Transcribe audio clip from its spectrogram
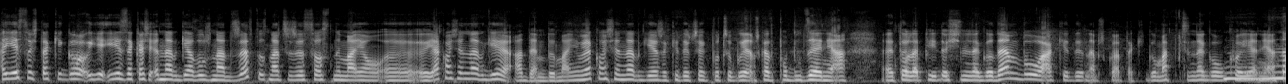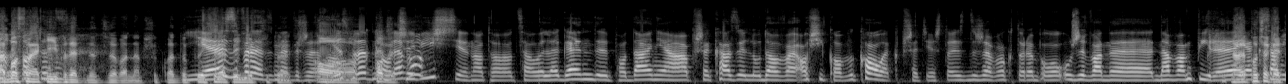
A jest coś takiego, je- jest jakaś energia różna drzew, to znaczy, że sosny mają e, jakąś energię, a dęby mają jakąś energię, że kiedy człowiek potrzebuje na przykład pobudzenia, e, to lepiej do silnego dębu, a kiedy na przykład takiego matczynego ukojenia, No, to Albo są potem- jakieś wredne drzewa na przykład, do których Jest wredne drzewo. O, Jest wredne powiedz. drzewo? Oczywiście, no to całe legendy, podania, przekazy ludowe, osikowy kołek przecież. To jest drzewo, które było używane na wampiry. No, ale jak poczekaj, sami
